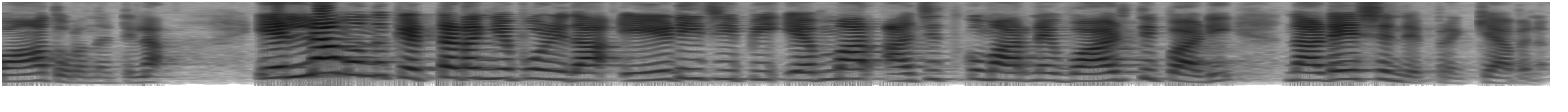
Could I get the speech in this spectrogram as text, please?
വാ തുറന്നിട്ടില്ല. എല്ലാം ഒന്ന് കെട്ടടങ്ങിയപ്പോഴിതാ A D G P M R Ajith കുമാറിനെ വാഴ്ത്തിപ്പാടി നടേശന്റെ പ്രഖ്യാപനം.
